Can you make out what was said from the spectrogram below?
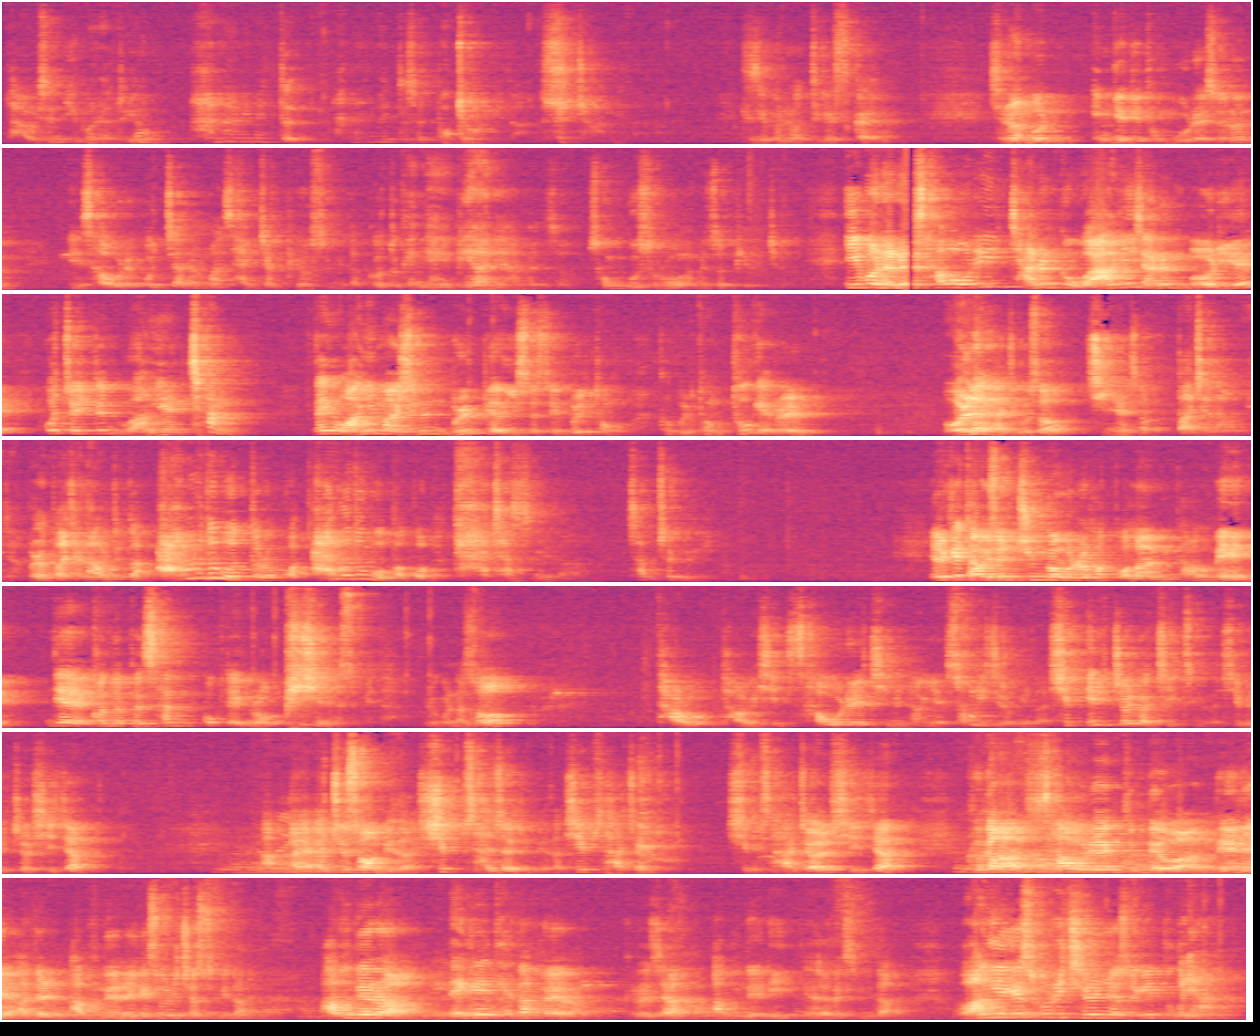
다윗은 이번에도요 하나님의 뜻, 하나님의 뜻을 복종합니다. 순종합니다. 그래서 이번에 어떻게 했을까요? 지난번 엥게리 동굴에서는 이 사울의 옷자락만 살짝 비었습니다. 그것도 굉장히 미안해하면서 송구스러워하면서 비었죠. 이번에는 사울이 자는 그 왕이 자는 머리에 꽂혀있던 왕의 창 그다음에 왕이 마시는 물병이 있었어요. 물통. 그 물통 두 개를 몰래 가지고서 진에서 빠져나옵 물론 빠져나올 때도 아무도 못 들었고 아무도 못 받고 다 잤습니다. 3천 명이. 이렇게 다윗은 증거물을 확보한 다음에 이제 건너편 산 꼭대기로 피신했습니다. 그리고 나서 다우, 다윗이 사울의 진을 향해 소리 지릅니다. 11절 같이 읽습니다. 11절 시작. 아, 아, 아, 죄송합니다. 14절입니다. 14절. 14절 시작. 그가 사울의 군대와 네리의 아들 아브넬에게 소리쳤습니다. 아브넬아, 내게 대답하여라. 그러자 아브넬이 대답했습니다. 왕에게 소리치는 녀석이 누구냐?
